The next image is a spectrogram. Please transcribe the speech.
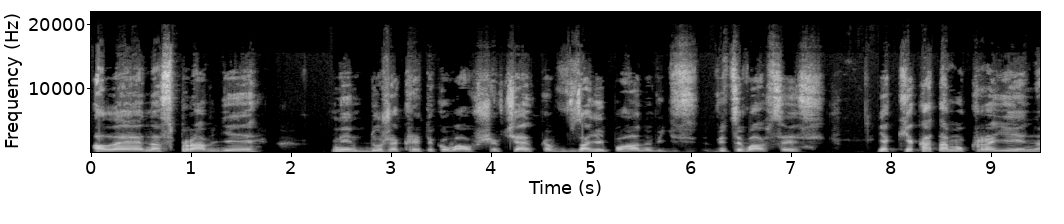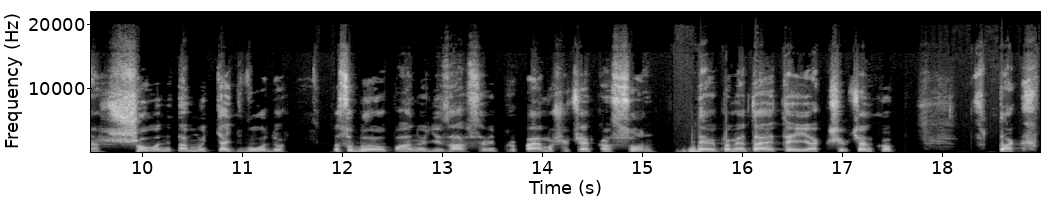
Але насправді він дуже критикував Шевченка, взагалі погано відзивався, як, яка там Україна, що вони там мутять воду. Особливо погано дізнався він про поему Шевченка Сон, де ви пам'ятаєте, як Шевченко так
